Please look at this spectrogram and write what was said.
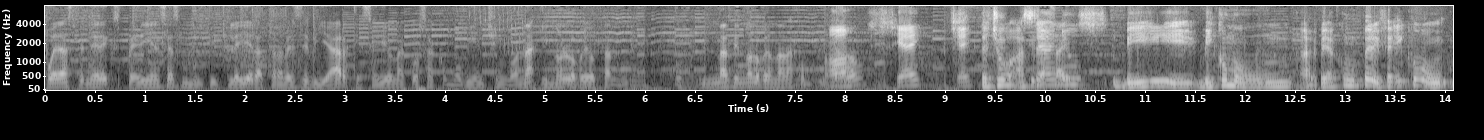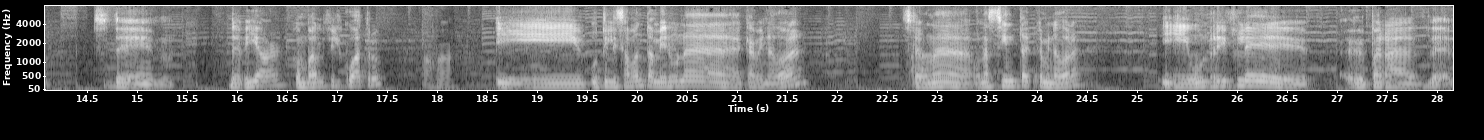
puedas tener experiencias multiplayer a través de VR, que sería una cosa como bien chingona y no lo veo tan, pues, más bien no lo veo nada complicado. Oh, sí hay, De hecho, hace años vi, vi como un, había como un periférico de, de VR con Battlefield 4 Ajá. y utilizaban también una caminadora, o sea, una, una cinta caminadora y un rifle para... Eh,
